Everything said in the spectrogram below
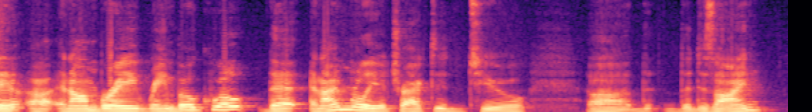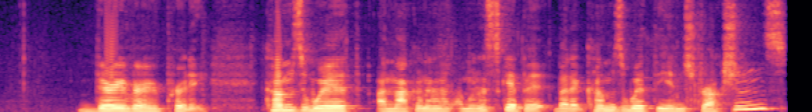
a uh, an ombre rainbow quilt that, and I'm really attracted to uh, the, the design. Very, very pretty. Comes with, I'm not gonna, I'm gonna skip it, but it comes with the instructions.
